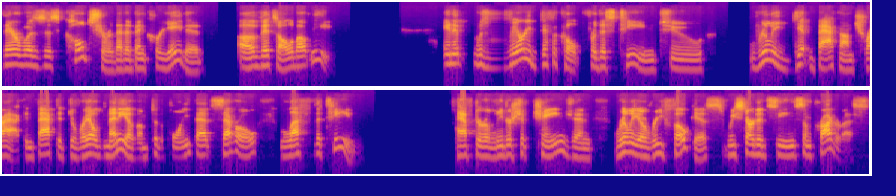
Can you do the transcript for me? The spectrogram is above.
there was this culture that had been created of it's all about me. And it was very difficult for this team to really get back on track. In fact, it derailed many of them to the point that several left the team. After a leadership change and really a refocus, we started seeing some progress.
